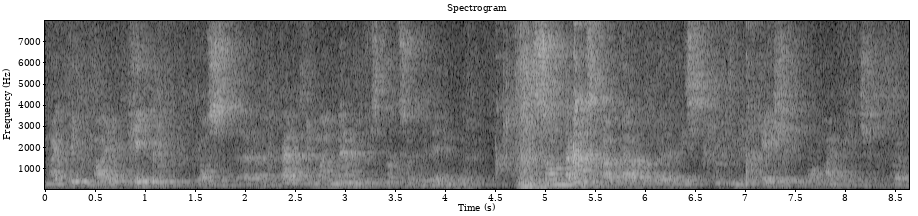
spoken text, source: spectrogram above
my pick my paper because uh, apparently my memory is not so good anymore. Sometimes I doubt whether this is due to medication or my age but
